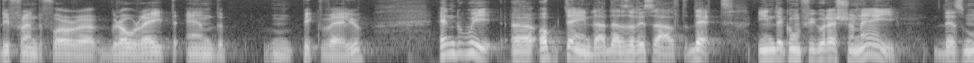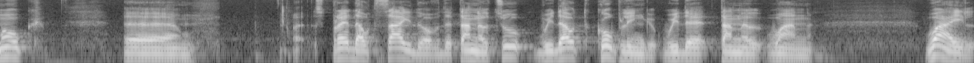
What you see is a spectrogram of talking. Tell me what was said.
different for uh, grow rate and um, peak value. And we uh, obtained as a result that in the configuration A, the smoke uh, spread outside of the tunnel 2 without coupling with the tunnel 1. While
